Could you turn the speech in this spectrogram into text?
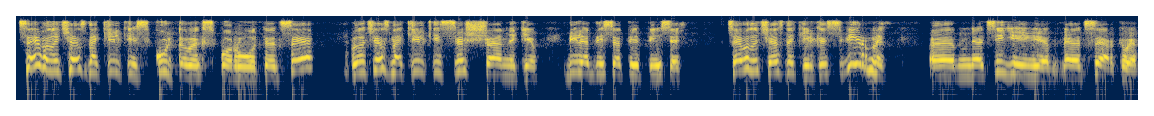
Це величезна кількість культових споруд, це величезна кількість священників біля 10 тисяч. Це величезна кількість вірних е, цієї е, церкви.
